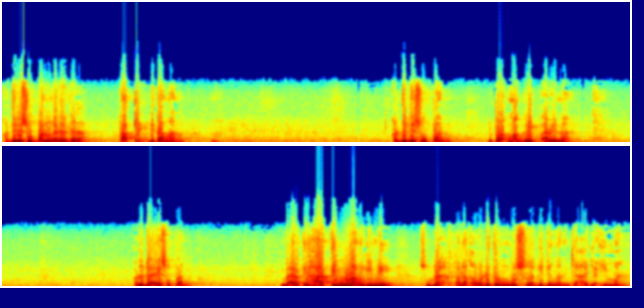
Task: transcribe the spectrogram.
Kada ada supan kada ada rakit di tangan. Ada supan ini parak maghrib arena. Daya supan berarti hati orang ini sudah kada kawa ditembus lagi dengan cahaya iman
